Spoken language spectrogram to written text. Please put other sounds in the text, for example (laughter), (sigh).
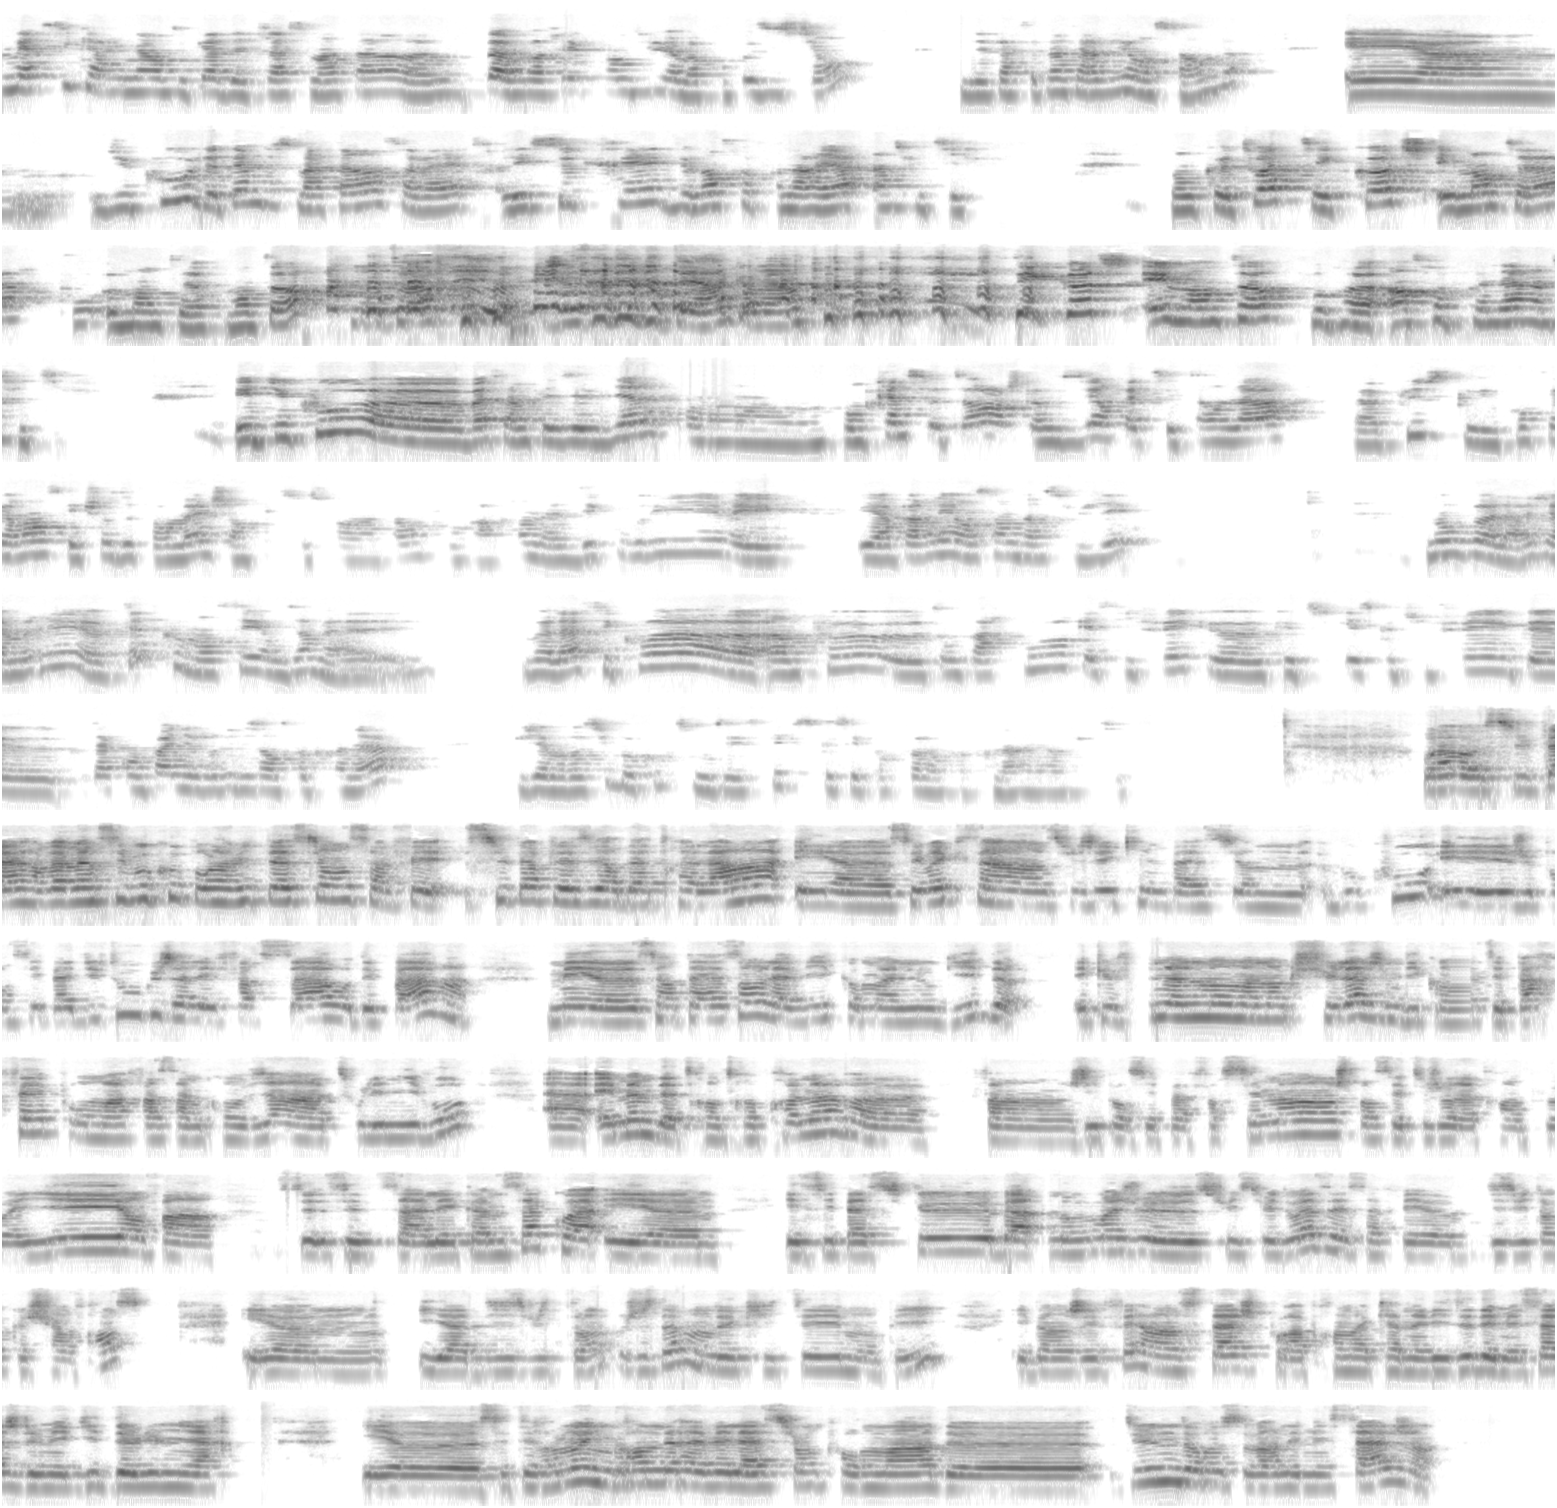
Merci Karina en tout cas d'être là ce matin, d'avoir répondu à ma proposition de faire cette interview ensemble. Et euh, du coup, le thème de ce matin, ça va être les secrets de l'entrepreneuriat intuitif. Donc, euh, toi, tu es coach et menteur pour euh, mentor, mentor. Mentor. (laughs) Je sais d'éviter hein, quand même. tu es coach et mentor pour euh, entrepreneur intuitif. Et du coup, bah, ça me plaisait bien qu'on prenne ce temps. Comme je disais, en fait, ces temps-là, plus qu'une conférence, quelque chose de formel, j'ai envie que ce soit un temps pour apprendre à découvrir et à parler ensemble d'un sujet. Donc voilà, j'aimerais euh, peut-être commencer en me disant, bah, voilà, c'est quoi euh, un peu euh, ton parcours? Qu'est-ce qui fait que, qu'est-ce que tu fais, que, tu accompagnes aujourd'hui des entrepreneurs? Puis j'aimerais aussi beaucoup que tu nous expliques ce que c'est pour toi l'entrepreneuriat intuitif. Waouh, super. Bah, merci beaucoup pour l'invitation. Ça fait super plaisir d'être là. Et c'est vrai que c'est un sujet qui me passionne beaucoup. Et je ne pensais pas du tout que j'allais faire ça au départ. Mais euh, c'est intéressant la vie, comment elle nous guide. Et que finalement, maintenant que je suis là, je me dis fait, c'est parfait pour moi. Enfin, ça me convient à tous les niveaux. Euh, et même d'être entrepreneur, euh, enfin, j'y pensais pas forcément. Je pensais toujours être employée. Enfin, ça allait comme ça, quoi. Et, et c'est parce que, bah, donc moi, je suis suédoise et ça fait 18 ans que je suis en France. Et il y a 18 ans, juste avant de quitter mon pays, et eh ben, j'ai fait un stage pour apprendre à canaliser des messages de mes guides de lumière. Et euh, c'était vraiment une grande révélation pour moi, d'une, de, recevoir les messages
